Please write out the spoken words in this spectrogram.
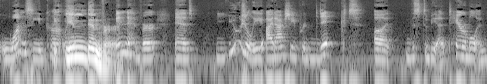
one seed currently In Denver, in Denver, and usually I'd actually predict uh, this to be a terrible and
